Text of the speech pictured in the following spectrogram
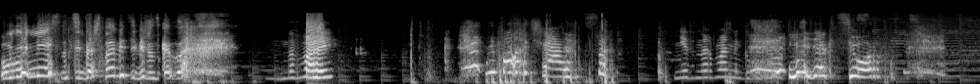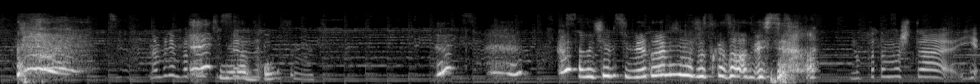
У меня месть на тебя, что мне тебе же сказать? Давай. Не получается. Нет, нормально говорила. Я не актер. Ну блин, потом Не работает. А зачем тебе это вообще уже сказала 200 раз? Ну потому что я,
